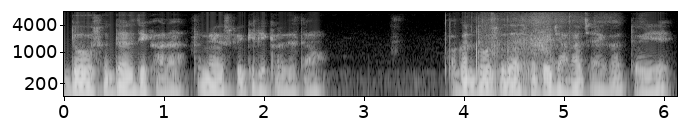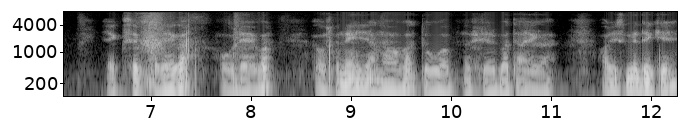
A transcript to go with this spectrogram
दो सौ दस दिखा रहा है तो मैं उस पर क्लिक कर देता हूँ। अगर दो सौ दस में कोई जाना चाहेगा तो ये एक्सेप्ट करेगा, वो ड्राइवर अगर उसको नहीं जाना होगा तो वो अपना फेयर बताएगा। और इसमें देखिए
